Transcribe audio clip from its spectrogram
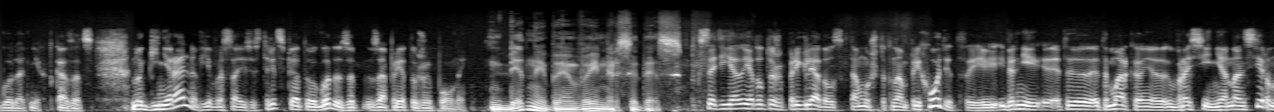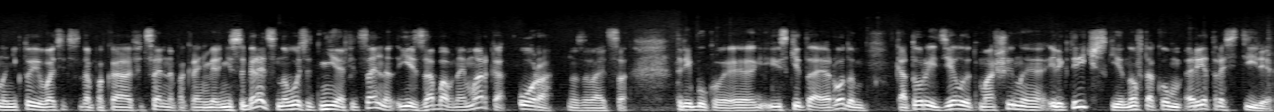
года от них отказаться. Но генерально в Евросоюзе с 35 года запрет уже полный. Бедные BMW и Mercedes. Кстати, я, я тут тоже приглядывался к тому, что к нам приходит. И, и вернее, это, эта марка в России не анонсирована. Никто ее возить сюда пока официально, по крайней мере, не собирается. Но возят неофициально. Есть забавная марка. Ора называется. Три буквы э, из Китая родом. Которые делают машины электрические, но в таком ретро-стиле.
